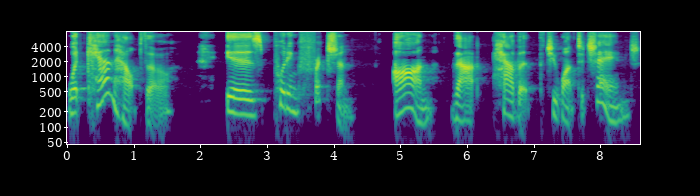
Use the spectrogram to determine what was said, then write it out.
What can help though is putting friction on that habit that you want to change.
